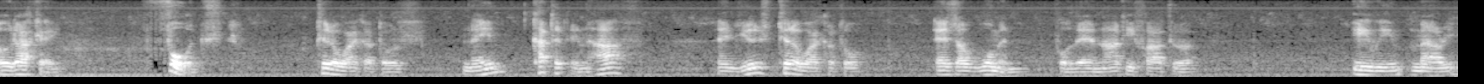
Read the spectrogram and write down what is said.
Orake forged Te Rawaikato's name, cut it in half and used Te Rawaikato as a woman for their Ngāti Whātua Iwi Maori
